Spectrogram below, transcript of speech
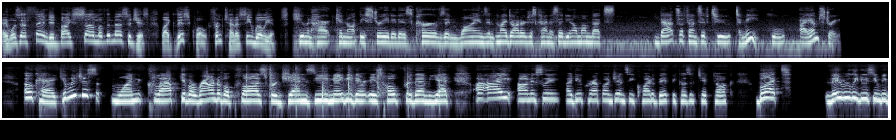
and was offended by some of the messages, like this quote from Tennessee Williams. Human heart cannot be straight. It is curves and winds and my daughter just kind of said, "You know, mom, that's that's offensive to to me, who I am straight." Okay, can we just one clap, give a round of applause for Gen Z? Maybe there is hope for them yet. I, I honestly, I do crap on Gen Z quite a bit because of TikTok, but they really do seem to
